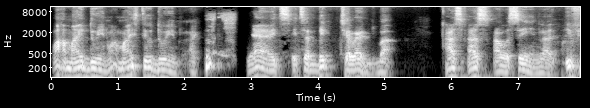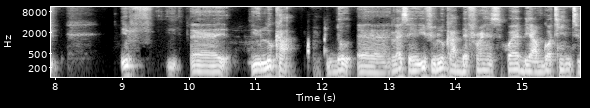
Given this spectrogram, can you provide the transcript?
what am I doing? What am I still doing? Like, yeah, it's it's a big challenge, but as as I was saying, like if if uh, you look at the, uh, let's say if you look at the friends where they have got into,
